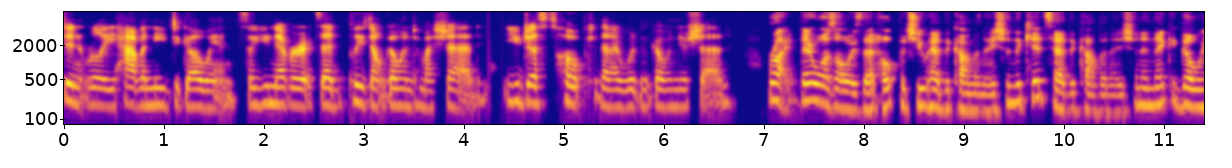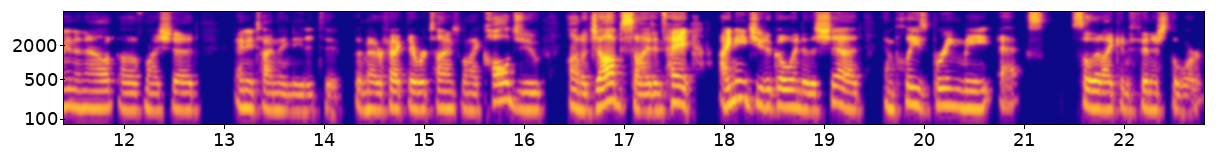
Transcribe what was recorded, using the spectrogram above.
didn't really have a need to go in. So you never said, please don't go into my shed. You just hoped that I wouldn't go in your shed. Right. There was always that hope, but you had the combination. The kids had the combination, and they could go in and out of my shed anytime they needed to. As a matter of fact, there were times when I called you on a job site and say, hey, I need you to go into the shed and please bring me X so that I can finish the work.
